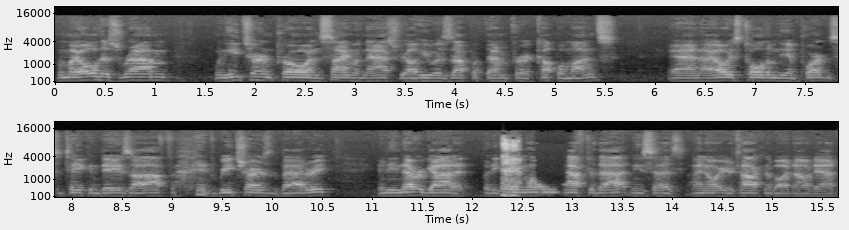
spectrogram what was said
when my oldest Rem, when he turned pro and signed with Nashville, he was up with them for a couple months. And I always told him the importance of taking days off and recharge the battery and he never got it. But he came home after that and he says, "I know what you're talking about now, Dad."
